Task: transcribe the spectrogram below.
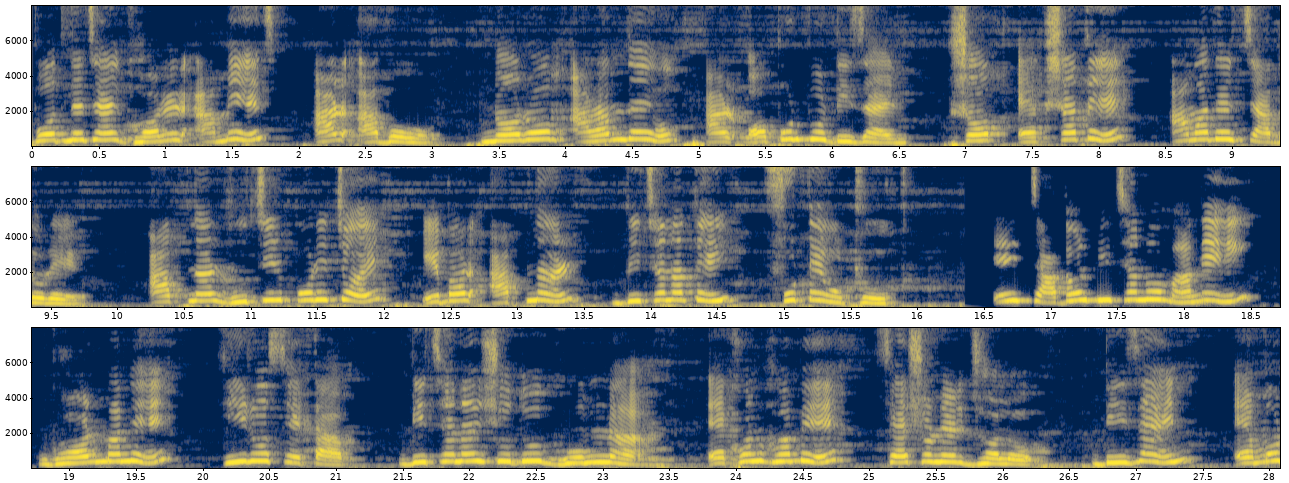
বদলে যায় ঘরের আমেজ আর আবহ। নরম, আরামদায়ক আর অপূর্ব ডিজাইন সব একসাথে আমাদের চাদরে। আপনার রুচির পরিচয় এবার আপনার বিছানাতেই ফুটে উঠুক। এই চাদর বিছানো মানেই ঘর মানে হিরো সেট আপ বিছানায় শুধু ঘুম না, এখন হবে ফ্যাশনের ঝলক। ডিজাইন এমন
